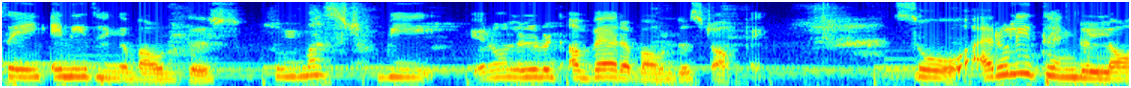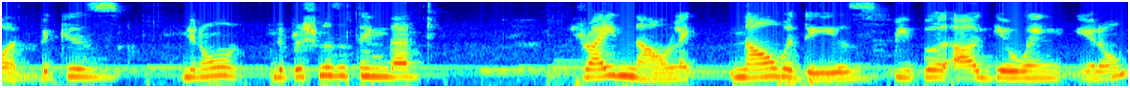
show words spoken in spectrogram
saying anything about this. So you must be you know a little bit aware about this topic. So i really thanked a lot because you know depression is a thing that right now like nowadays people are giving you know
